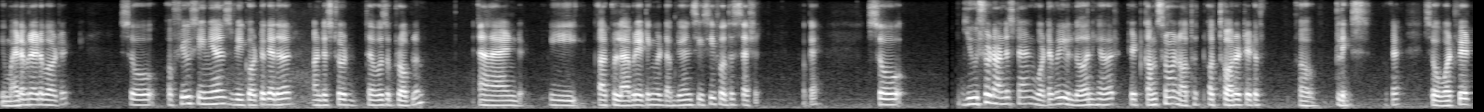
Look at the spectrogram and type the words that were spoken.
you might have read about it so a few seniors we got together understood there was a problem and we are collaborating with WNCC for this session okay? So you should understand whatever you learn here it comes from an author authoritative uh, place okay? So what we're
